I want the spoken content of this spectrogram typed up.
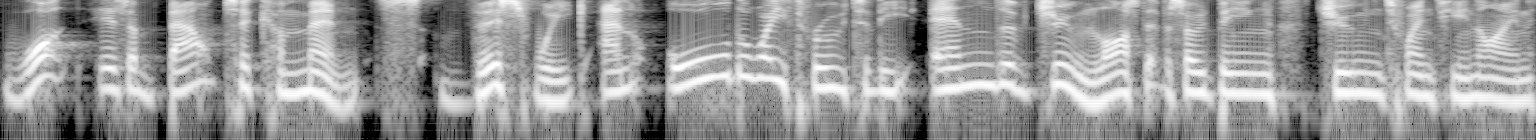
what is about to commence this week and all the way through to the end of June, last episode being June 29,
